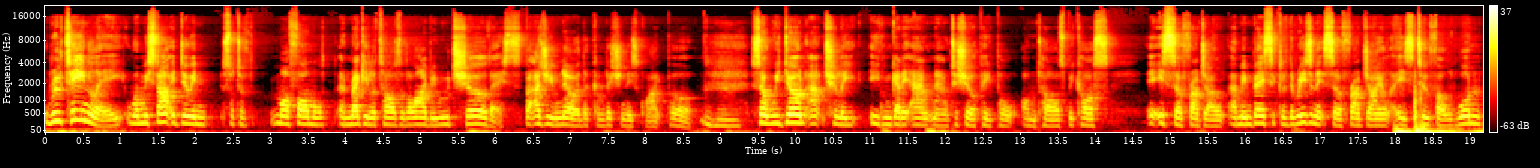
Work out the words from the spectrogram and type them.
routinely, when we started doing sort of more formal and regular tours of the library, we would show this. But as you know, the condition is quite poor, mm-hmm. so we don't actually even get it out now to show people on tours because it is so fragile. I mean, basically, the reason it's so fragile is twofold. One,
